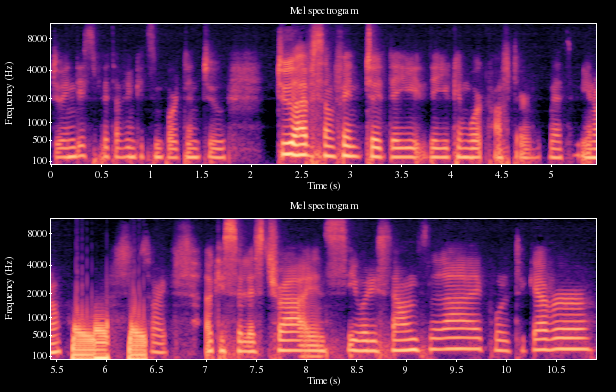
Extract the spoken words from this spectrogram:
doing this, but I think it's important to to have something to, that, you, that you can work after with, you know. Sorry. Okay, so let's try and see what it sounds like all together.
